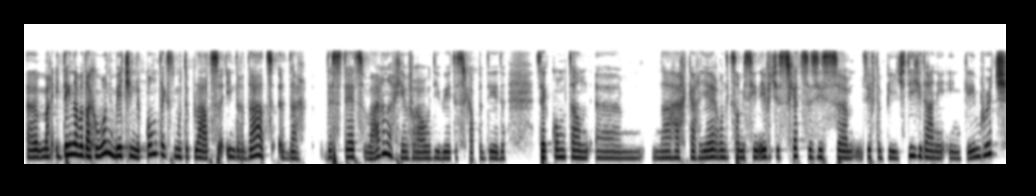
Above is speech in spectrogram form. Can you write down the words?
Uh, maar ik denk dat we dat gewoon een beetje in de context moeten plaatsen. Inderdaad, daar, destijds waren er geen vrouwen die wetenschappen deden. Zij komt dan um, na haar carrière, want ik zal misschien eventjes schetsen, ze, is, um, ze heeft een PhD gedaan in, in Cambridge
